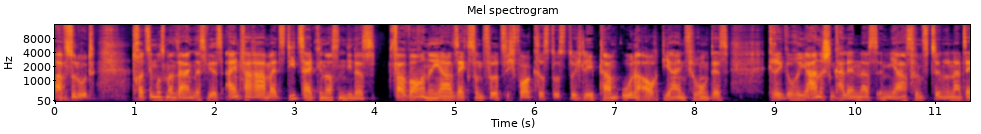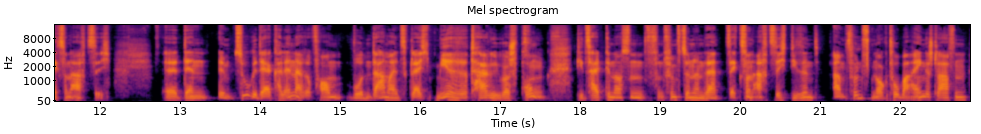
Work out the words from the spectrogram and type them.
Absolut. Trotzdem muss man sagen, dass wir es einfacher haben als die Zeitgenossen, die das verworrene Jahr 46 vor Christus durchlebt haben oder auch die Einführung des gregorianischen Kalenders im Jahr 1586. Äh, denn im Zuge der Kalenderreform wurden damals gleich mehrere Tage übersprungen. Die Zeitgenossen von 1586, die sind am 5. Oktober eingeschlafen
